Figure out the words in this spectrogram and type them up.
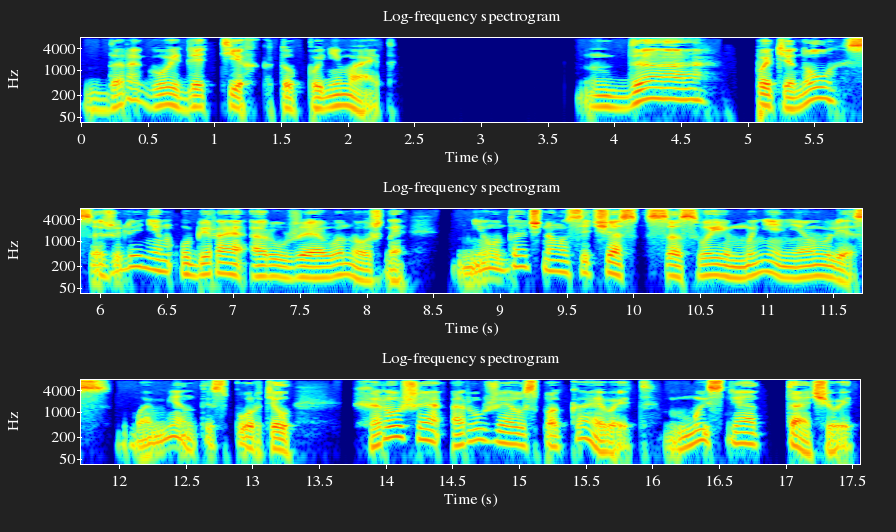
дорогой для тех, кто понимает. «Да», — Потянул, с сожалением убирая оружие в ножны. Неудачно он сейчас со своим мнением влез. Момент испортил. Хорошее оружие успокаивает, мысли оттачивает.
